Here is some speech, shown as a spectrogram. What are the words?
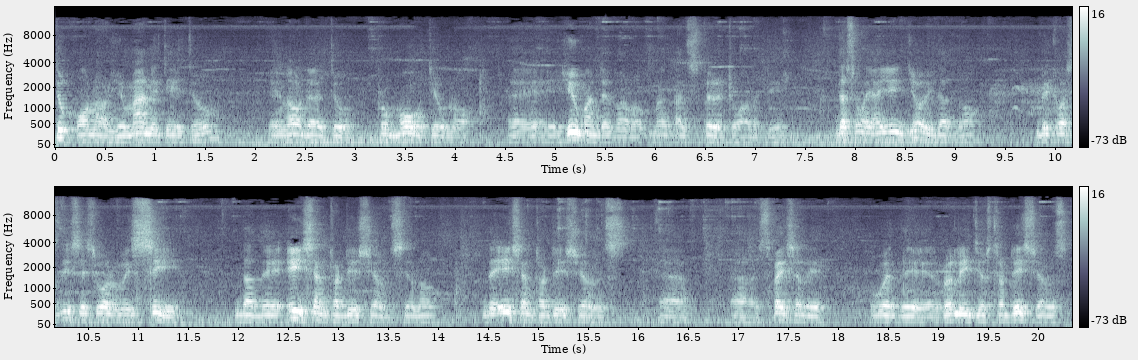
took on our humanity too, in order to promote, you know, human development and spirituality. That's why I enjoy that, no? Because this is where we see that the Asian traditions, you know, the Asian traditions, uh, uh, especially with the religious traditions,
